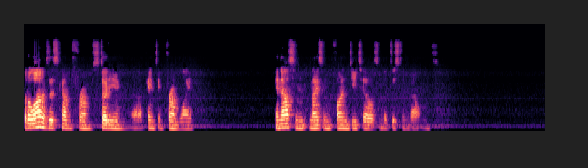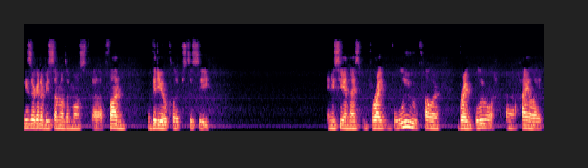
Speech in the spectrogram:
But a lot of this comes from studying uh, painting from life. And now some nice and fun details in the distant mountains. These are going to be some of the most uh, fun video clips to see. And you see a nice bright blue color, bright blue uh, highlight,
